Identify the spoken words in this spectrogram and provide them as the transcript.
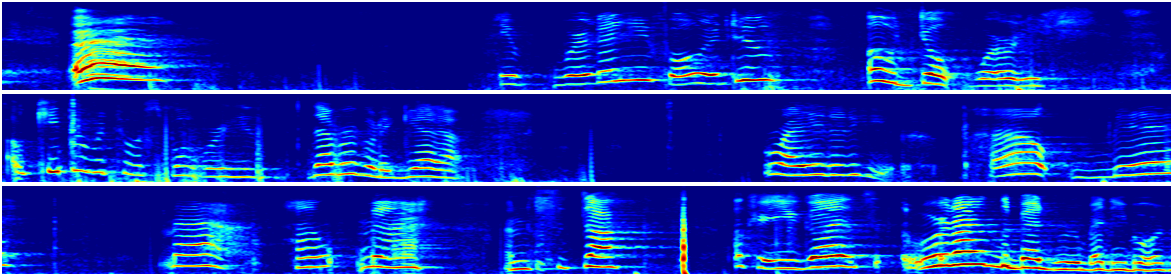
Ah! Where did he fall into? Oh, don't worry. I'll keep him into a spot where he's never gonna get out. Right in here. Help me. Nah, help me. I'm stuck. Okay, you guys, we're not in the bedroom anymore.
